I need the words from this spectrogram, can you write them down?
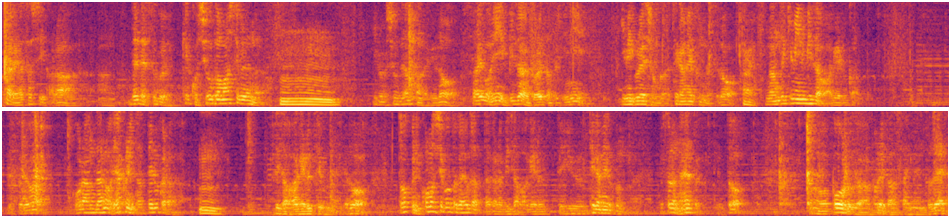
彼は優しいから出てすぐ結構仕事を回してくれるのよ。うーんいろいろ仕事やったんだけど最後にビザが取れた時にイミグレーションから手紙が来るんだけど、はい。なんで君にビザをあげるかとでそれはオランダの役に立ってるからうん。ビザをあげるっていうんだけど特にこの仕事が良かったからビザをあげるっていう手紙が来るのねでそれは何やったかっていうとそのポールがくれたアサイメントで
